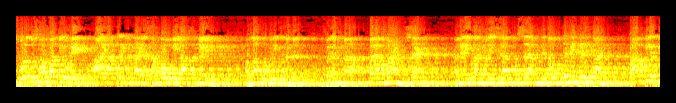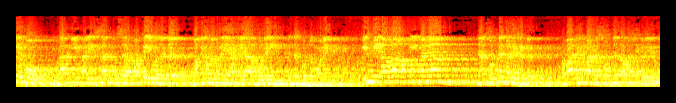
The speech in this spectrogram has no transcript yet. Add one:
സൂറത്തു സാഫാത്തിലൂടെ ആ യാത്രയിലുണ്ടായ സംഭവ വികാസങ്ങൾ അള്ളാഹു വിവരിക്കുന്നുണ്ട് അങ്ങനെ ഇബ്രാഹിം അലൈഹി സ്വലാത്തു വസ്സലാമിന്റെ ദൗത്യം ഏറ്റെടുക്കാൻ പ്രാപ്തി എത്തിയപ്പോ ഇബ്രാഹിം അലൈഹി സ്വലാത്തു വസ്സലാം മക്കയിൽ വന്നിട്ട് മകനോട് പറയാണ് യാ ഹുനൈൻ എന്റെ പൊട്ടുമോനെ ഇനി അറാ ഫിൽ മനാം ഞാൻ സ്വപ്നം കണ്ടിട്ടുണ്ട്. പ്രവാചകന്മാരുടെ സ്വപ്ന തമാശക്കളിയല്ല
